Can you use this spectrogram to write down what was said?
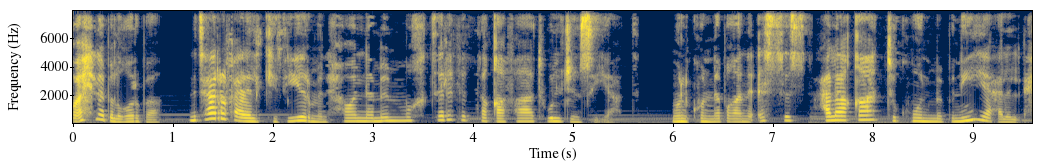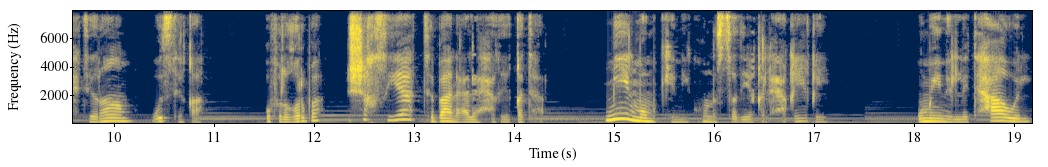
وإحنا بالغربة نتعرف على الكثير من حولنا من مختلف الثقافات والجنسيات ونكون نبغى نأسس علاقات تكون مبنية على الاحترام والثقة. وفي الغربة الشخصيات تبان على حقيقتها. مين ممكن يكون الصديق الحقيقي؟ ومين اللي تحاول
